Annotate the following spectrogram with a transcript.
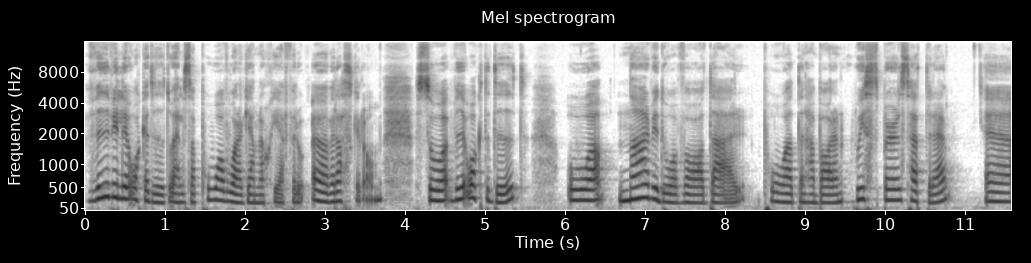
vi ville åka dit och hälsa på våra gamla chefer och överraska dem. Så vi åkte dit och när vi då var där på den här baren. Whispers hette det. Eh,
